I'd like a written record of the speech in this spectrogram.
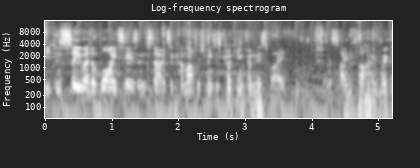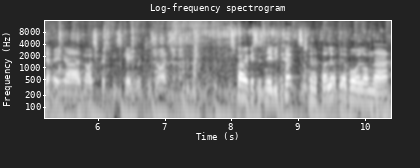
you can see where the white is and it's starting to come up, which means it's cooking from this way. At the same time, we're getting a nice crispy skin, which is nice. Asparagus is nearly cooked, I'm just going to put a little bit of oil on there,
